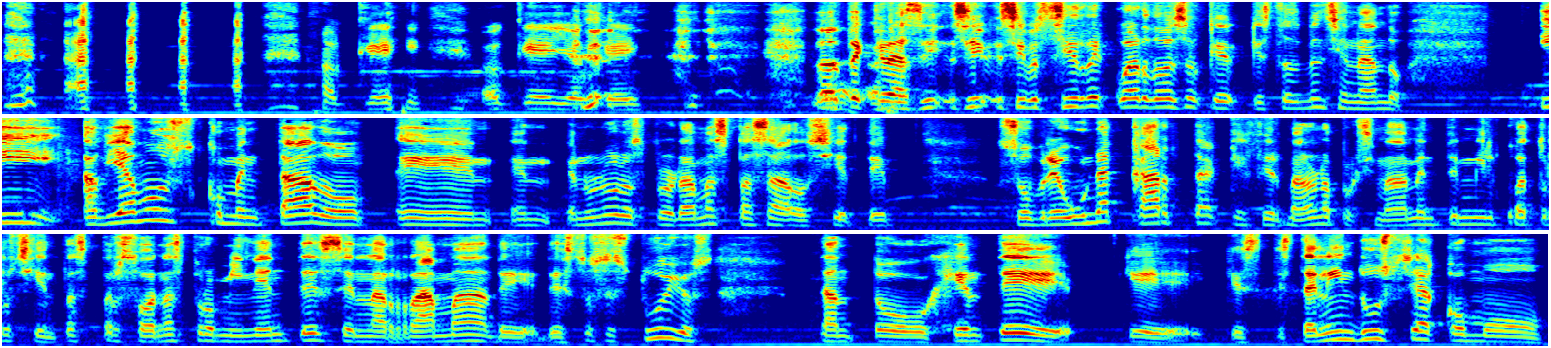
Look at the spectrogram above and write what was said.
ok, ok, ok. no te creas, sí, sí, sí, recuerdo eso que, estás mencionando. Y habíamos comentado en, uno de los programas pasados, siete, sobre una carta que firmaron aproximadamente 1.400 personas prominentes en la rama de, estos estudios, tanto gente que, está en la industria como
